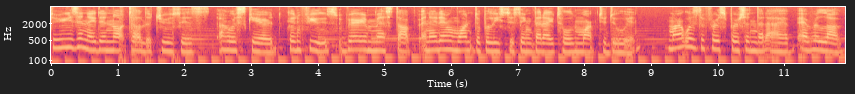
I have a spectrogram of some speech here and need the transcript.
The reason I did not tell the truth is I was scared, confused, very messed up, and I didn't want the police to think that I told Mark to do it. Mark was the first person that I have ever loved.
